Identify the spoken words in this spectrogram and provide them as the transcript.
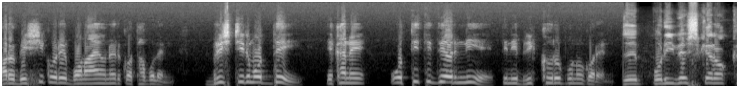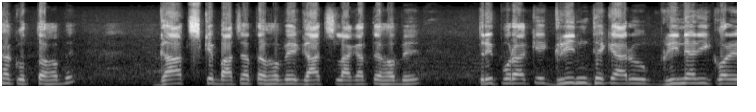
আরও বেশি করে বনায়নের কথা বলেন। বৃষ্টির মধ্যেই এখানে অতিথিদের নিয়ে তিনি বৃক্ষরোপণও করেন। যে পরিবেশকে রক্ষা করতে হবে, গাছকে বাঁচাতে হবে, গাছ লাগাতে হবে, ত্রিপুরাকে গ্রিন থেকে আরও গ্রিনারি করে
